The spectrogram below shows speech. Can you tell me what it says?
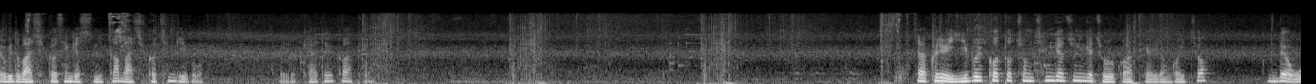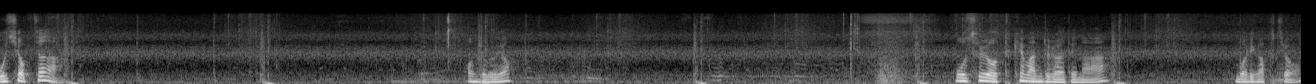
여기도 마실 거 생겼으니까 마실 거 챙기고. 자, 이렇게 해야 될 것 같아요 자 그리고 입을 것도 좀 챙겨주는 게 좋을 것 같아요. 이런 거 있죠? 근데 옷이 없잖아. 언더웨어? 옷을 어떻게 만들어야 되나? 머리가 아프죠?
